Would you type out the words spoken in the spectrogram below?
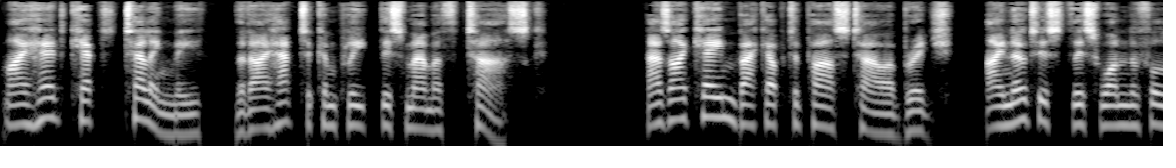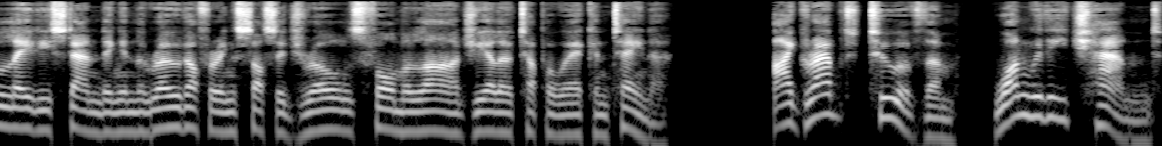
my head kept telling me that I had to complete this mammoth task. As I came back up to pass Tower Bridge, I noticed this wonderful lady standing in the road offering sausage rolls from a large yellow Tupperware container. I grabbed two of them, one with each hand,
